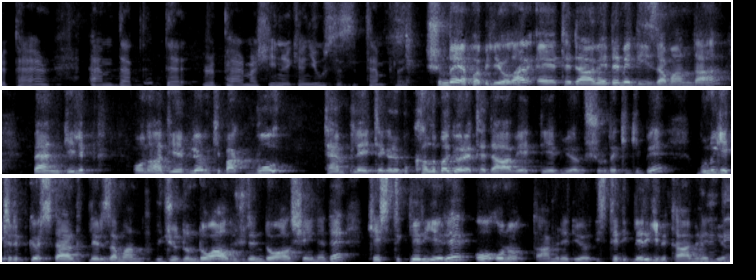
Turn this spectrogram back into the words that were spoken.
repair, and that the repair machinery can use as a template. Şunu da yapabiliyorlar. E, tedavi edemediği zaman da ben gelip ona diyebiliyorum ki bak bu template'e göre, bu kalıba göre tedavi et diyebiliyorum şuradaki gibi. Bunu getirip gösterdikleri zaman vücudun doğal, hücrenin doğal şeyine de kestikleri yeri o onu tamir ediyor. İstedikleri gibi tamir And ediyor.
